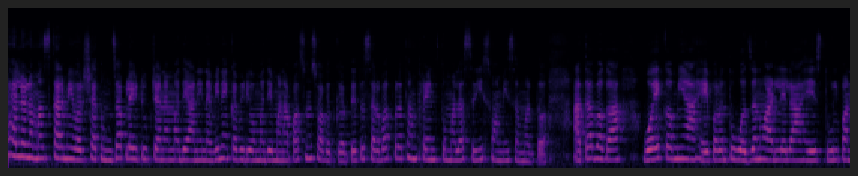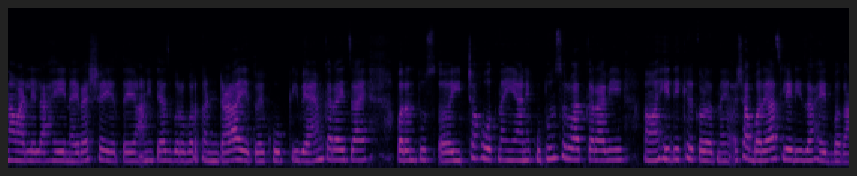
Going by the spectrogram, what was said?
हॅलो नमस्कार. मी वर्षा तुमचं आपल्या यूट्यूब चॅनलमध्ये आणि नवीन एका व्हिडिओमध्ये मनापासून स्वागत करते. तर सर्वात प्रथम फ्रेंड्स तुम्हाला श्री स्वामी समर्थ. आता बघा वय कमी आहे परंतु वजन वाढलेलं आहे स्थूलपणा वाढलेला आहे नैराश्य येते आणि त्याचबरोबर कंटाळा येतो आहे खूप की व्यायाम करायचा आहे परंतु इच्छा होत नाही आणि कुठून सुरुवात करावी हे देखील कळत नाही. अशा बऱ्याच लेडीज आहेत बघा.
